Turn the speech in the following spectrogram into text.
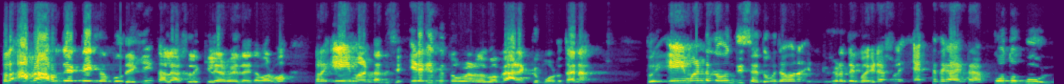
তাহলে আমরা আরও দু একটা এক্সাম্পল দেখি, তাহলে আসলে ক্লিয়ার হয়ে যাইতে পারব। তাহলে এই মানটা দিছে। এটা কিন্তু তুলনামূলকভাবে আরেকটু বড়, তাই না? তো এই মানটা যখন দিছে, তুমি যখন বিষয়টা দেখব, এটা আসলে একটা থেকে আরেকটা কত গুণ?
